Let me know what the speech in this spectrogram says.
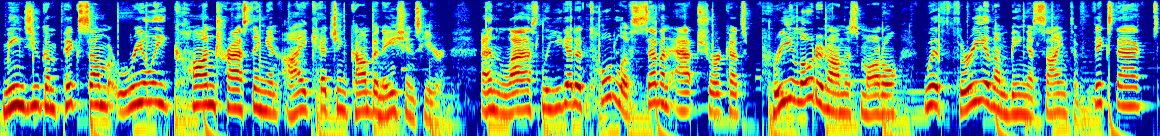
means you can pick some really contrasting and eye-catching combinations here. And lastly, you get a total of 7 app shortcuts preloaded on this model, with 3 of them being assigned to fixed apps,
